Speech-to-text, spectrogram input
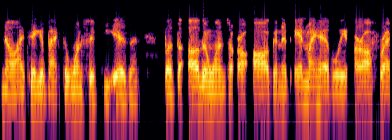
No, I take it back. The 150 isn't, but the other ones are all going to. And my heavyweight are all freshmen.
